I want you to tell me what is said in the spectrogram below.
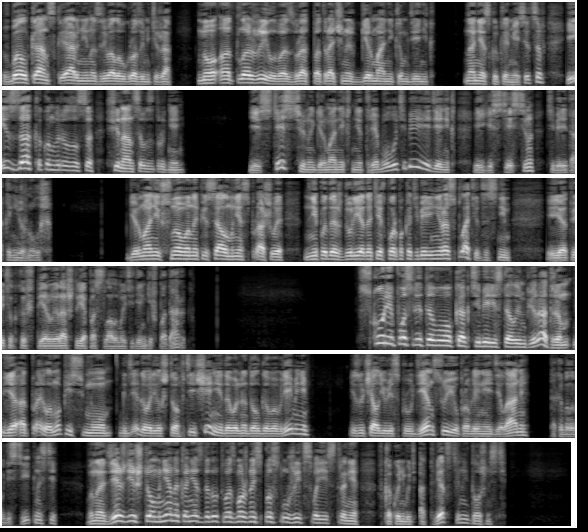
В балканской армии назревала угроза мятежа, но отложил возврат потраченных германикам денег на несколько месяцев из-за, как он выразился, финансовых затруднений. Естественно, Германик не требовал у Тиберия денег, и, естественно, Тиберий так и не вернул их. Германик снова написал мне, спрашивая, не подожду ли я до тех пор, пока Тиберий не расплатится с ним, и я ответил, как в первый раз, что я послал ему эти деньги в подарок. Вскоре после того, как Тиберий стал императором, я отправил ему письмо, где говорил, что в течение довольно долгого времени изучал юриспруденцию и управление делами, так и было в действительности, в надежде, что мне, наконец, дадут возможность послужить своей стране в какой-нибудь ответственной должности.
